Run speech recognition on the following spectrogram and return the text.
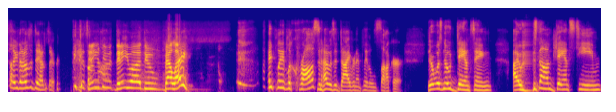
tell you that I was a dancer? Because Didn't I'm you not. do didn't you uh, do ballet? I played lacrosse and I was a diver and I played a little soccer. There was no dancing. I was not on a dance team.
